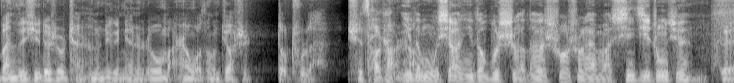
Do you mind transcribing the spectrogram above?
晚自习的时候产生了这个念头之后，马上我从教室走出来，去操场上。你的母校你都不舍得说出来吗？新集中学，对，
